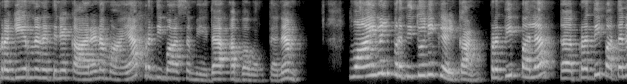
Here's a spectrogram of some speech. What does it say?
പ്രകീർണനത്തിന് കാരണമായ പ്രതിഭാസം ഏത്? അപവർത്തനം. വായുവിൽ പ്രതിധ്വനി കേൾക്കാൻ പ്രതിഫല പ്രതിപതന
